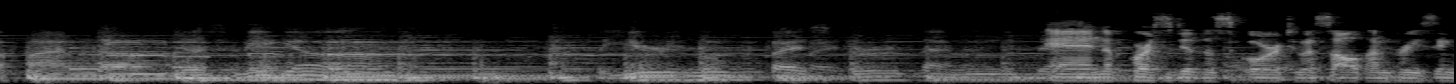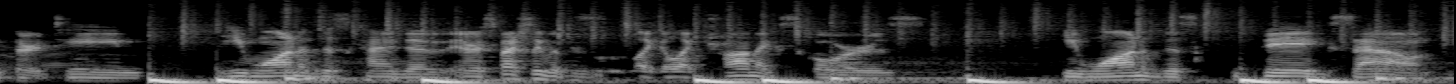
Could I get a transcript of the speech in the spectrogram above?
I find I've just begun. The years move faster than the day. and of course he did the score to Assault on Precinct 13. He wanted this kind of, especially with his like electronic scores, he wanted this big sound.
